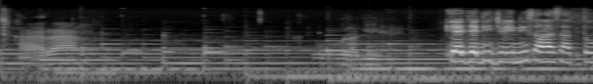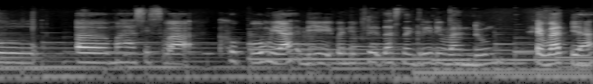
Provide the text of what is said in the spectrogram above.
sekarang aku lagi Ya jadi Ju ini salah satu eh, mahasiswa hukum ya di Universitas Negeri di Bandung. Hebat ya.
